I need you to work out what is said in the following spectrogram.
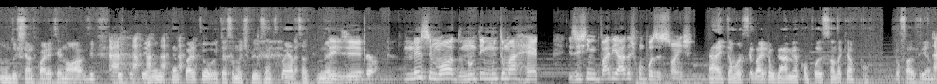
um dos 149 e o terceiro um dos 148. Aí você multiplica 150, né? Entendi. Nesse modo, não tem muito uma regra. Existem variadas composições. Ah, então você vai julgar a minha composição daqui a pouco. Que eu fazia. Né?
